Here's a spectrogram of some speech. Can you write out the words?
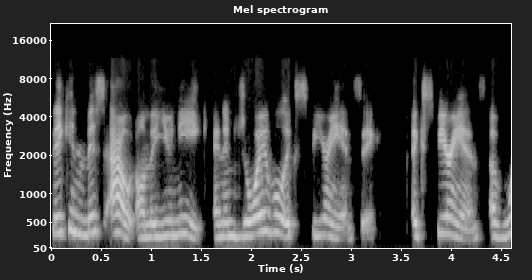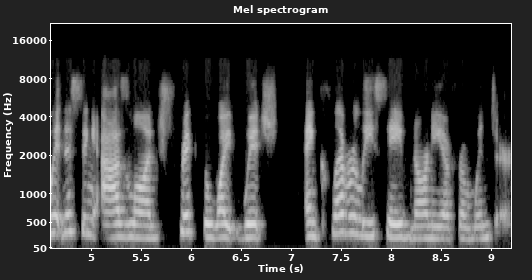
they can miss out on the unique and enjoyable experiencing experience of witnessing Aslan trick the White Witch and cleverly save Narnia from winter.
